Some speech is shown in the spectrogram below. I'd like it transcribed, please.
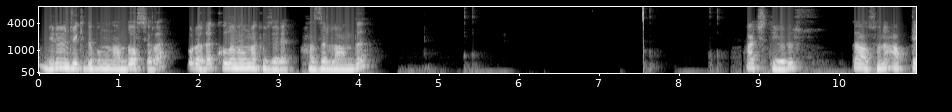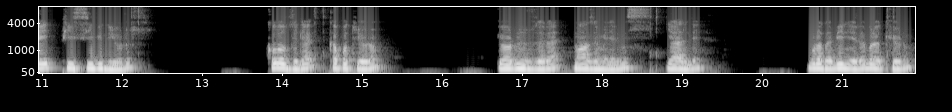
Bir önceki de bulunan dosyalar burada kullanılmak üzere hazırlandı. Aç diyoruz. Daha sonra update PCB diyoruz. Close ile kapatıyorum. Gördüğünüz üzere malzemelerimiz geldi. Burada bir yere bırakıyorum.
